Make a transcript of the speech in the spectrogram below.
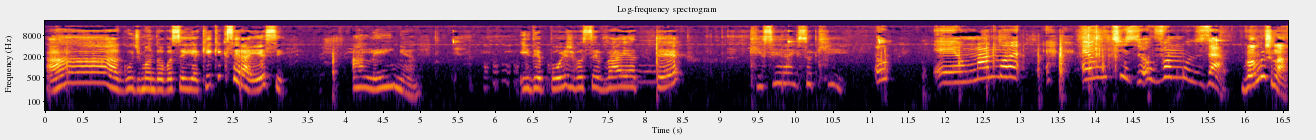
Ah, a Good mandou você ir aqui. O que, que será esse? A lenha. E depois você vai até. O que será isso aqui? É uma. É um tesouro. Vamos usar. Vamos lá.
